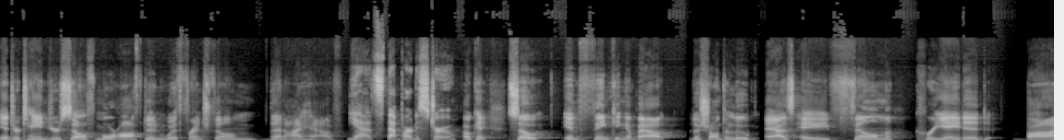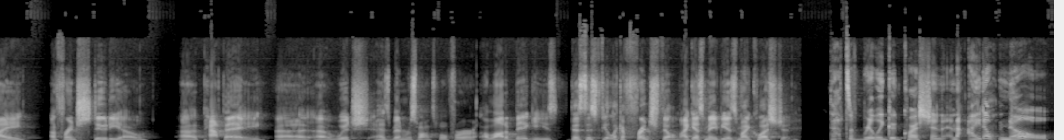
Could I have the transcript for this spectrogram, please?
entertained yourself more often with French film than I have. Yes, that part is true. Okay, so in thinking about Le Chant du Loup as a film created by a French studio, uh, Pathé, uh, uh, which has been responsible for a lot of biggies, does this feel like a French film? I guess maybe is my question. That's a really good question. And I don't know.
